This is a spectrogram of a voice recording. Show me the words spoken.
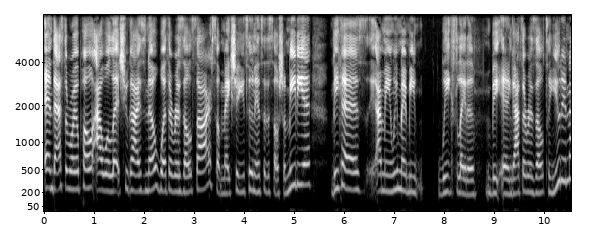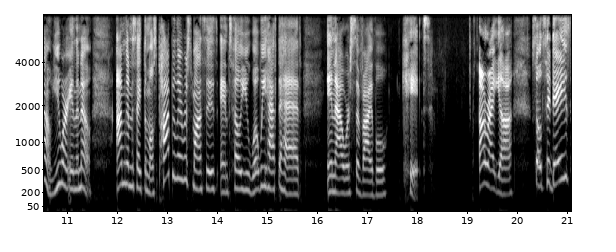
And that's the royal poll. I will let you guys know what the results are. So make sure you tune into the social media because, I mean, we may be weeks later be, and got the results and you didn't know. You weren't in the know. I'm going to take the most popular responses and tell you what we have to have in our survival kit. All right, y'all. So today's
